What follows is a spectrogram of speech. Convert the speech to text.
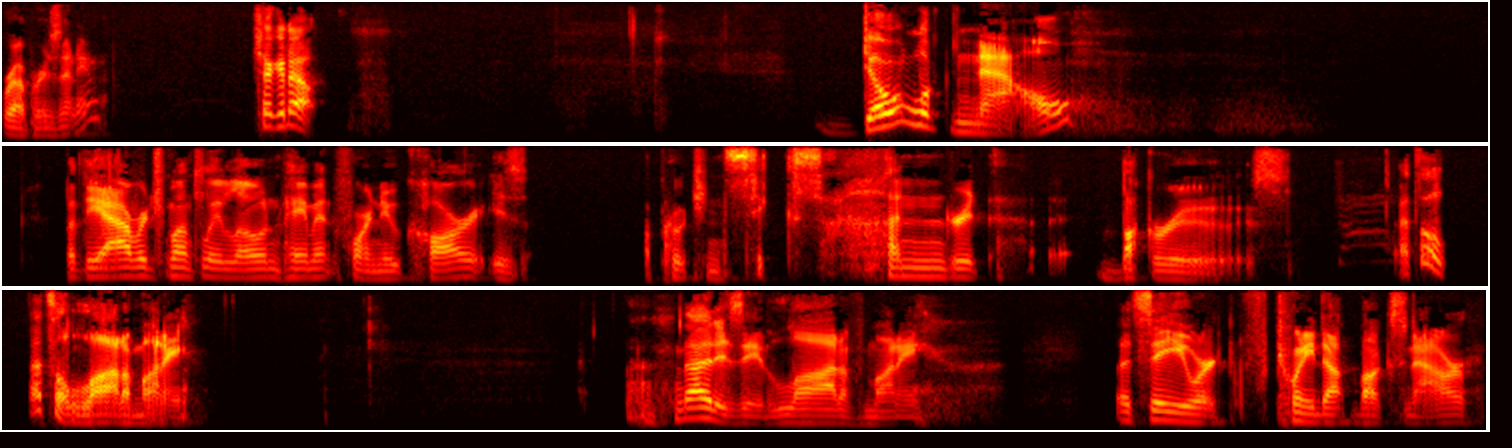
representing. Check it out don't look now, but the average monthly loan payment for a new car is approaching 600 buckaroos. That's a that's a lot of money. That is a lot of money. Let's say you work 20 bucks an hour.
